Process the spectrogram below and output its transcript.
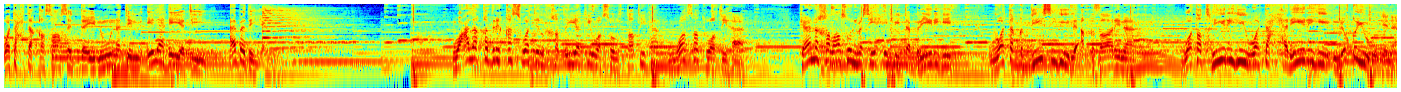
وتحت قصاص الدينونة الإلهية أبديا. وعلى قدر قسوة الخطية وسلطتها وسطوتها كان خلاص المسيح في تبريره وتقديسه لأقذارنا وتطهيره وتحريره لقيودنا.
